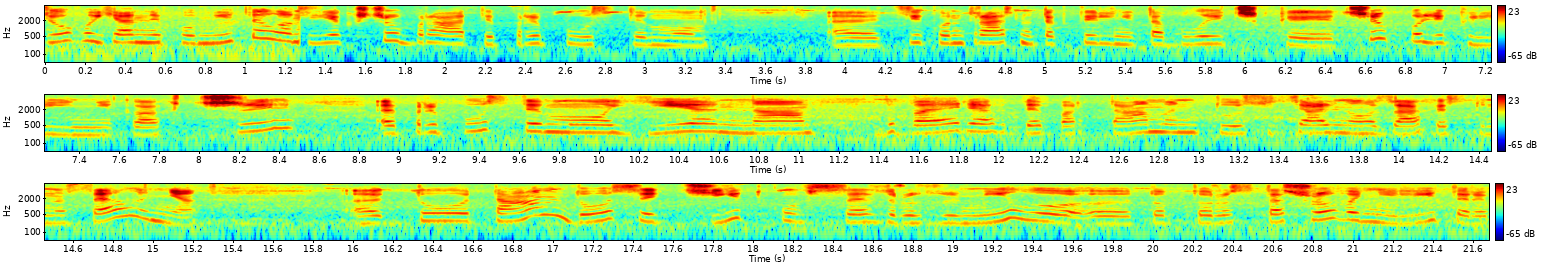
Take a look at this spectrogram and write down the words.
Цього я не помітила. Якщо брати, припустимо, е, ці контрастно-тактильні таблички чи в поліклініках, чи, е, припустимо, є на дверях департаменту соціального захисту населення, е, то там досить чітко все зрозуміло, е, тобто розташовані літери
